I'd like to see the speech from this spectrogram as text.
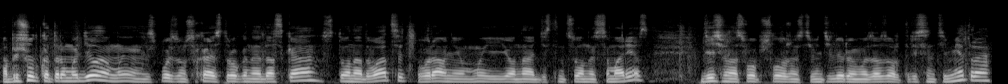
Обрешетку, которую мы делаем, мы используем сухая строганная доска 100 на 20. Выравниваем мы ее на дистанционный саморез. Здесь у нас в общей сложности вентилируемый зазор 3 сантиметра.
